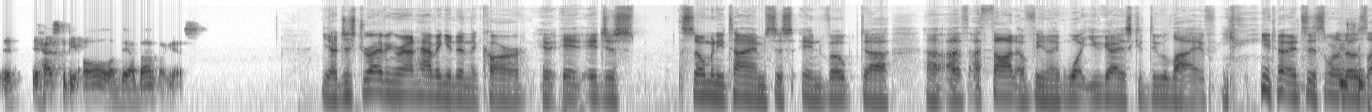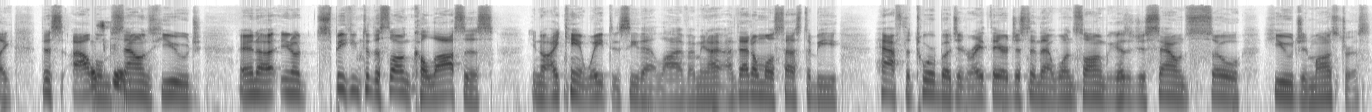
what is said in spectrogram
it, it has to be all of the above, I guess. Yeah, just driving around, having it in the car, it, it, it just so many times just invoked uh, a, a, thought of you know what you guys could do live. you know, it's just one of those like this album sounds huge, and uh, you know, speaking to the song Colossus, you know, I can't wait to see that live. I mean, I, that almost has to be half the tour budget right there, just in that one song because it just sounds so huge and monstrous.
